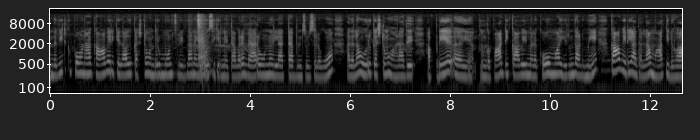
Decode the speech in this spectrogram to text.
அந்த வீட்டுக்கு போனால் காவேரிக்கு ஏதாவது கஷ்டம் வந்துருமோன்னு சொல்லிட்டு தான் நான் யோசிக்கிறேனே தவிர வேறு ஒன்றும் இல்லை அத்தை அப்படின்னு சொல்லி சொல்லுவோம் அதெல்லாம் ஒரு கஷ்டமும் வராது. அப்படியே உங்கள் பாட்டி காவேரி மேலே கோபமாக இருந்தாலுமே காவேரி அதெல்லாம் மாற்றிடுவா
